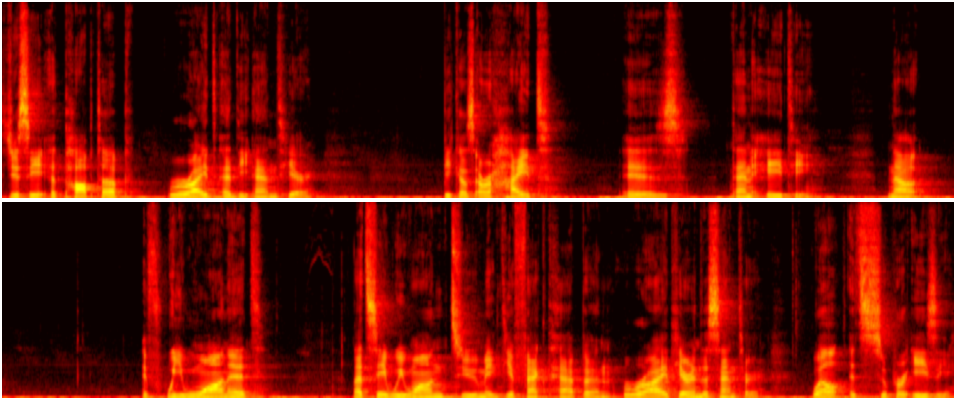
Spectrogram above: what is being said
Did you see? It popped up right at the end here because our height is 1080. Now, if we want it, let's say we want to make the effect happen right here in the center. Well, it's super easy.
